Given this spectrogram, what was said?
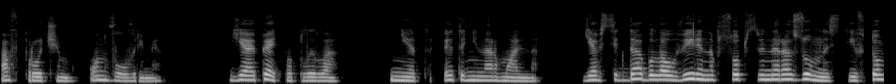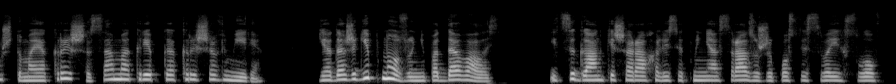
А впрочем, он вовремя. Я опять поплыла. Нет, это ненормально. Я всегда была уверена в собственной разумности и в том, что моя крыша – самая крепкая крыша в мире. Я даже гипнозу не поддавалась. И цыганки шарахались от меня сразу же после своих слов.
